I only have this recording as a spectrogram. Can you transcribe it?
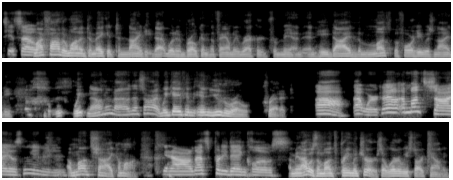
So my father wanted to make it to 90. That would have broken the family record for men, and he died the month before he was 90. we, we no no no that's all right. We gave him in utero credit. Ah, that worked. Well, a month shy is a month shy. Come on. Yeah, that's pretty dang close. I mean, I was a month premature. So where do we start counting?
